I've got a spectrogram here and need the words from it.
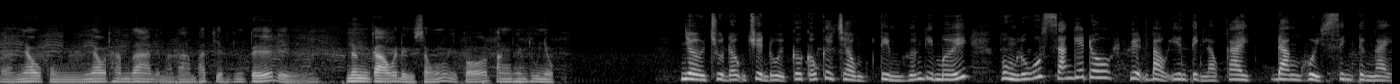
ờ, nhau cùng nhau tham gia để mà làm phát triển kinh tế để nâng cao cái đời sống thì có tăng thêm thu nhập Nhờ chủ động chuyển đổi cơ cấu cây trồng, tìm hướng đi mới, vùng lũ xã Nghĩa Đô, huyện Bảo Yên, tỉnh Lào Cai đang hồi sinh từng ngày.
